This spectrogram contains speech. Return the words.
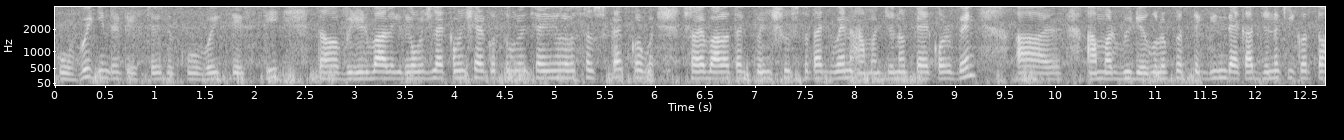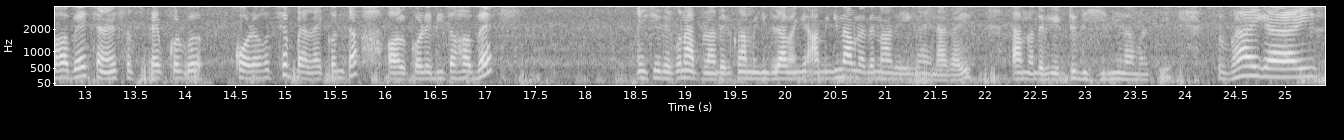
খুবই কিন্তু টেস্টি হয়েছে, খুবই টেস্টি তো ভিডিওর ভালো লেগে অবশ্যই লাইক কমেন্ট শেয়ার করতে বলবেন চ্যানেল হলে সাবস্ক্রাইব করবেন। সবাই ভালো থাকবেন, সুস্থ থাকবেন, আমার জন্য প্রে করবেন। আর আমার ভিডিওগুলো প্রত্যেক দিন দেখার জন্য কি করতে হবে? চ্যানেল সাবস্ক্রাইব করবে, করে হচ্ছে বেল আইকনটা অল করে দিতে হবে। এসে দেখুন, আপনাদেরকে আমি কিন্তু, আমি আমি কিন্তু আপনাদের না দেখে খাই না গাইস আপনাদেরকে একটু দিয়ে নিলাম আর কি। সো ভাই গাইস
